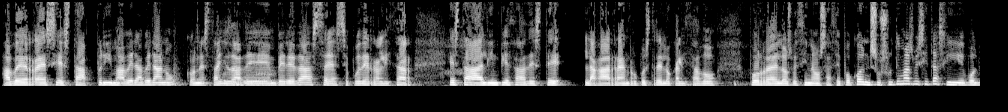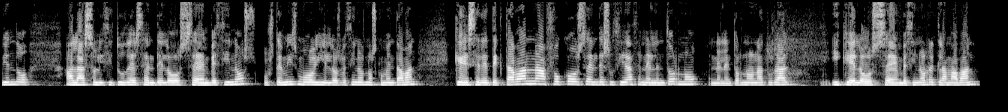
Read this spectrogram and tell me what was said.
a ver eh, si esta primavera-verano, con esta ayuda de veredas, eh, se puede realizar esta limpieza de este lagarra en rupestre localizado por los vecinos hace poco. En sus últimas visitas y volviendo a las solicitudes de los vecinos. Usted mismo y los vecinos nos comentaban que se detectaban focos de suciedad en el entorno, en el entorno natural, y que los eh, vecinos reclamaban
